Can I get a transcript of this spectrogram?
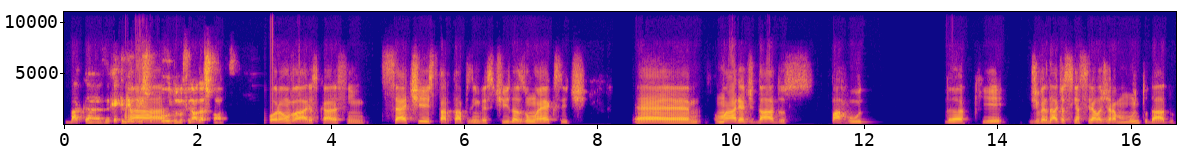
bacanas? O que é que deu ah, isso tudo, no final das contas? Foram vários, cara, assim, sete startups investidas, um exit, é, uma área de dados parruda, que de verdade, assim, a Cirela gera muito dado,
